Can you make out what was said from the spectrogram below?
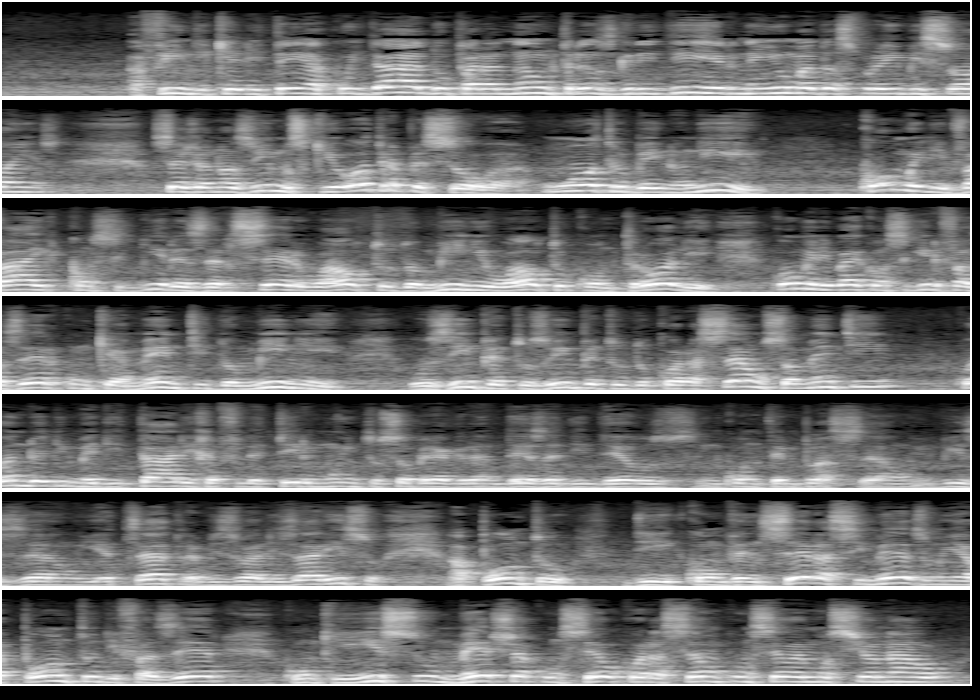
a fim de que ele tenha cuidado para não transgredir nenhuma das proibições. Ou seja, nós vimos que outra pessoa, um outro Benoni, como ele vai conseguir exercer o autodomínio, o autocontrole, como ele vai conseguir fazer com que a mente domine os ímpetos, o ímpeto do coração, somente quando ele meditar e refletir muito sobre a grandeza de Deus em contemplação, em visão e etc., visualizar isso a ponto de convencer a si mesmo e a ponto de fazer com que isso mexa com seu coração, com seu emocional.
